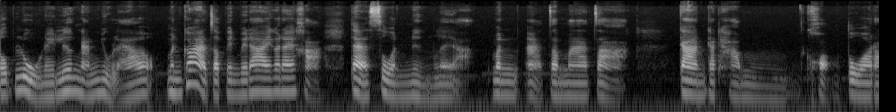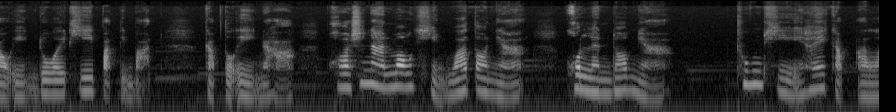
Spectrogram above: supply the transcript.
ลบหลู่ในเรื่องนั้นอยู่แล้ว มันก็อาจจะเป็นไปได้ก็ได้ค่ะ แต่ส่วนหนึ่งเลยอะมันอาจจะมาจากการกระทำของตัวเราเองด้วยที่ปฏิบัติกับตัวเองนะคะ เพราะฉะนั้นมองเห็นว่าตอนนี้คนแรนดอมเนี้ยทุ่มเทให้กับอะไร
